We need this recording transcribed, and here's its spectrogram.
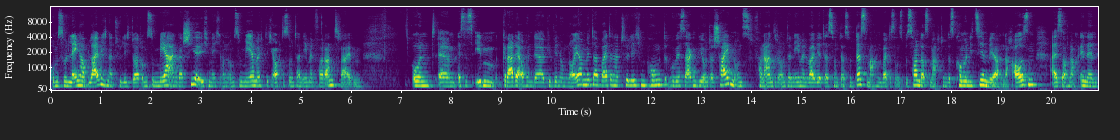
umso länger bleibe ich natürlich dort, umso mehr engagiere ich mich und umso mehr möchte ich auch das Unternehmen vorantreiben. Und ähm, es ist eben gerade auch in der Gewinnung neuer Mitarbeiter natürlich ein Punkt, wo wir sagen, wir unterscheiden uns von anderen Unternehmen, weil wir das und das und das machen, weil das uns besonders macht. Und das kommunizieren wir nach außen als auch nach innen.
